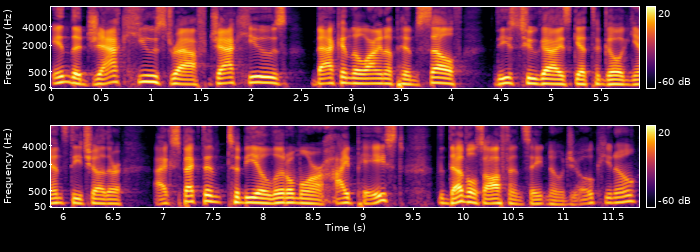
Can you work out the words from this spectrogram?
in the Jack Hughes draft. Jack Hughes back in the lineup himself. These two guys get to go against each other. I expect them to be a little more high paced. The Devils' offense ain't no joke, you know.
